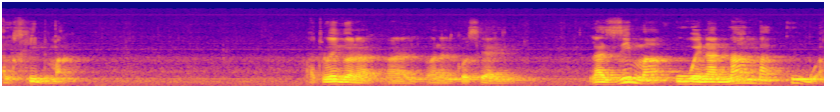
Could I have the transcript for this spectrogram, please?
alkhidma. Watu wengi wana- wana- wanalikosea hili. Lazima uwe na namba kubwa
